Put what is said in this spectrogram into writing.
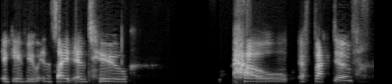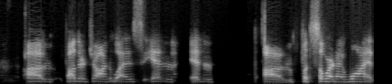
It gave you insight into how effective um, Father John was in in um, what's the word I want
